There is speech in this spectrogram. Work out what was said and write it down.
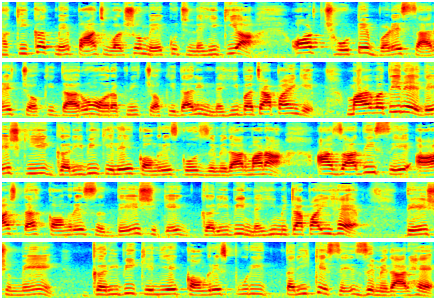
हकीकत में पाँच वर्षों में कुछ नहीं किया। और छोटे बड़े सारे चौकीदारों और अपनी चौकीदारी नहीं बचा पाएँगे। मायावती ने देश की गरीबी के लिए कांग्रेस को जिम्मेदार माना। आज़ादी से आज तक कांग्रेस देश के गरीबी नहीं मिटा पाई है। देश में गरीबी के लिए कांग्रेस पूरी तरीके से जिम्मेदार है।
